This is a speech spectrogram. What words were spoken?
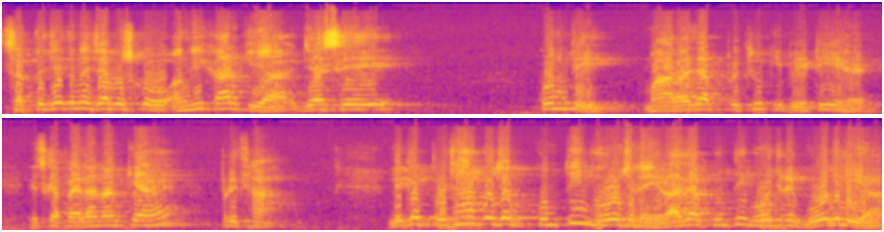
सत्यजीत ने जब उसको अंगीकार किया, जैसे कुंती महाराजा पृथु की बेटी है। इसका पहला नाम क्या है? प्रथा लेकिन प्रथा को जब कुंती भोज ने, राजा कुंती भोज ने गोद लिया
